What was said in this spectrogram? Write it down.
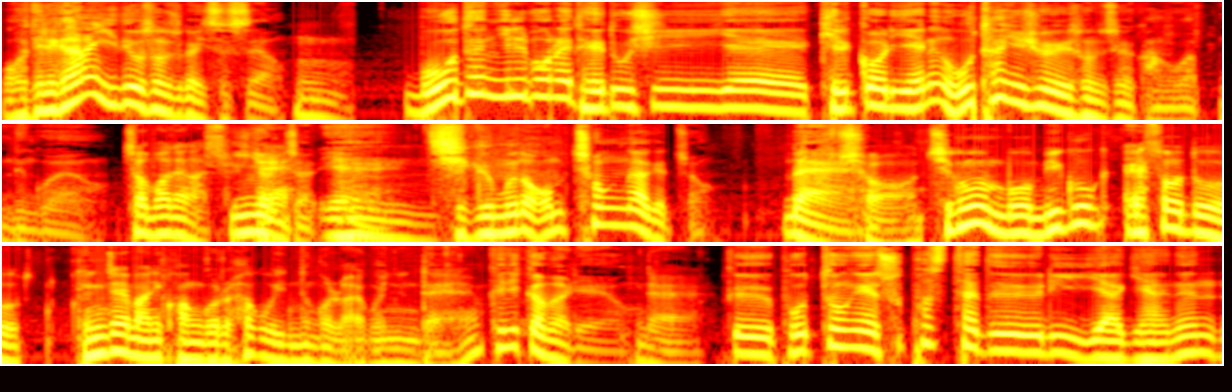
어딜 가나 이대호 선수가 있었어요. 음. 모든 일본의 대도시의 길거리에는 오타니 쇼헤이 선수의 광고가 있는 거예요. 저번에 갔을 2년 때. 전. 예. 음. 지금은 엄청나겠죠. 네. 그렇죠. 지금은 뭐 미국에서도 굉장히 많이 광고를 하고 있는 걸로 알고 있는데. 그니까 말이에요. 네. 그 보통의 슈퍼스타들이 이야기하는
